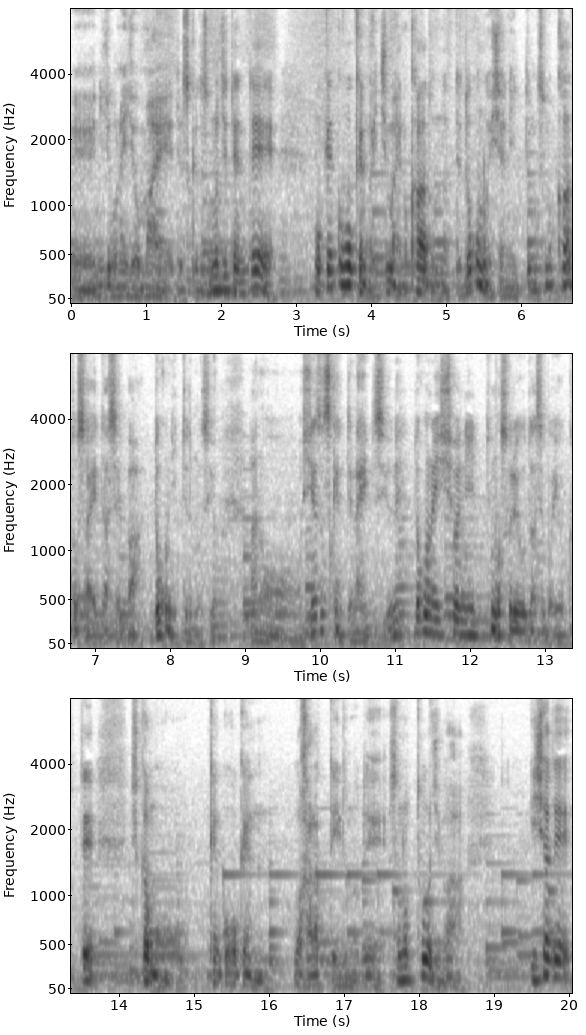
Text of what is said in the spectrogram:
えー、25年以上前ですけどその時点でもう健康保険が1枚のカードになってどこの医者に行ってもそのカードさえ出せばどこに行ってでもですよ。あの診察券ってないんですよね。どこの医者に行ってもそれを出せばよくてしかも健康保険は払っているのでその当時は医者で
